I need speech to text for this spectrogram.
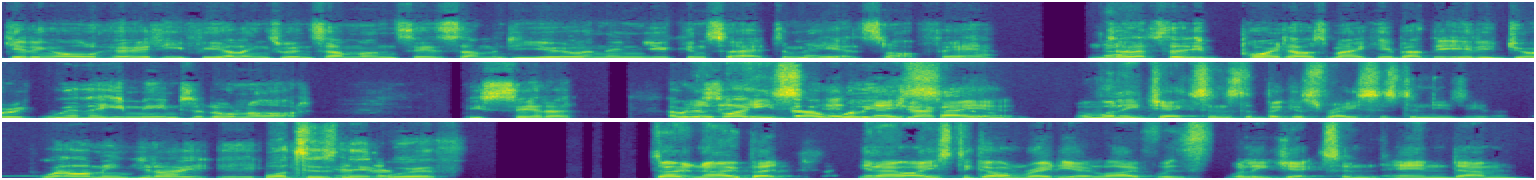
getting all hurty feelings when someone says something to you and then you can say it to me. It's not fair. no. So that's the point I was making about the Eddie Durie, whether he meant it or not. He said it. I mean, it's like He's- uh, Willie they Jackson. Say it. Well, Willie Jackson's the biggest racist in New Zealand. Well, I mean, you know, he- What's his net that- worth? Don't know, but you know, I used to go on radio live with Willie Jackson, and um,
